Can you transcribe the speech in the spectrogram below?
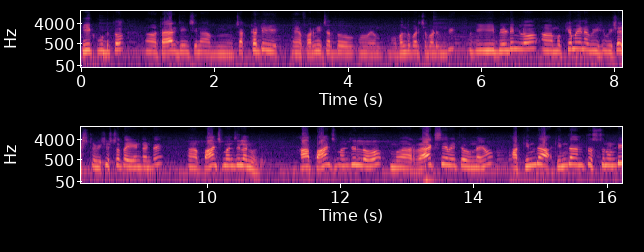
టీక్ వుడ్తో తయారు చేయించిన చక్కటి ఫర్నిచర్తో ఆ, పొందుపరచబడింది ఈ బిల్డింగ్లో ముఖ్యమైన విశిష్ట విశిష్టత ఏంటంటే పాంచ్ మంజిల్ అని ఉంది ఆ పాంచ్ మంజిల్లో ర్యాక్స్ ఏవైతే ఉన్నాయో ఆ కింద కింద అంతస్తు నుండి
